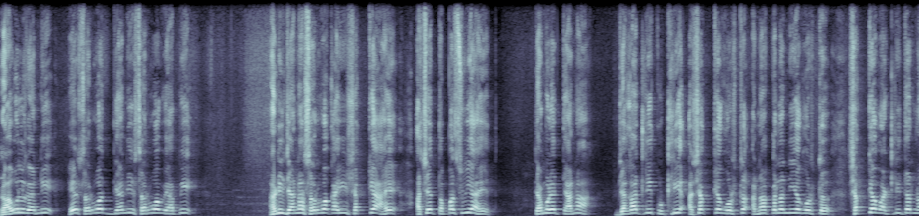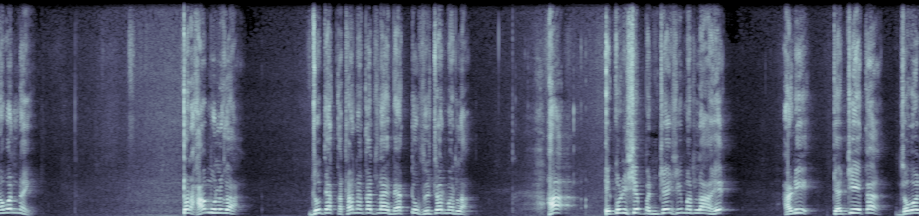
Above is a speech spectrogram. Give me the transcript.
राहुल गांधी हे सर्वज्ञानी सर्वव्यापी आणि ज्यांना सर्व काही शक्य आहे असे तपस्वी आहेत. त्यामुळे त्यांना जगातली कुठली अशक्य गोष्ट अनाकलनीय गोष्ट शक्य वाटली तर नवल नाही. तर हा मुलगा जो त्या कथानकातला आहे बॅक टू फ्युचरमधला हा एकोणीसशे पंच्याऐंशीमधला आहे आणि त्याची एका जवळ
